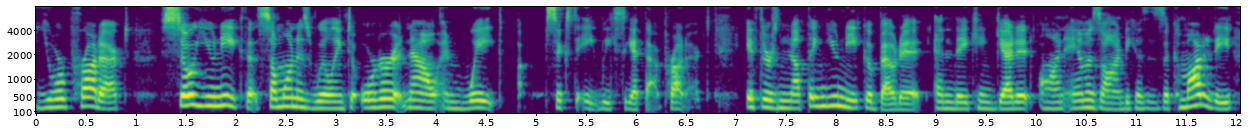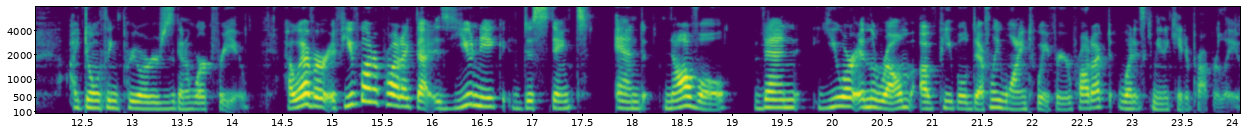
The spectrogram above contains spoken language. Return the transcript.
your product so unique that someone is willing to order it now and wait six to eight weeks to get that product? if there's nothing unique about it and they can get it on Amazon because it's a commodity, I don't think pre orders is going to work for you. However, if you've got a product that is unique, distinct, and novel, then you are in the realm of people definitely wanting to wait for your product when it's communicated properly.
